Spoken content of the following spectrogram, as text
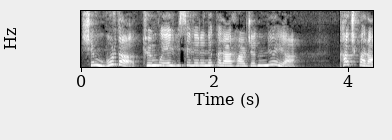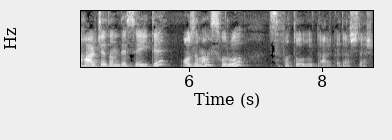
Şimdi burada tüm bu elbiselere ne kadar harcadın diyor ya. Kaç para harcadın deseydi o zaman soru sıfatı olurdu arkadaşlar.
